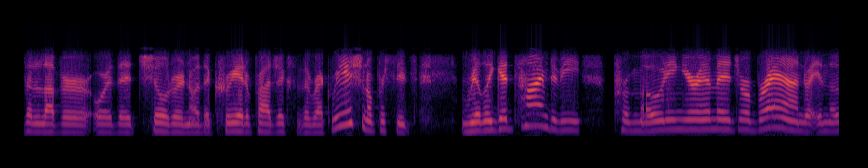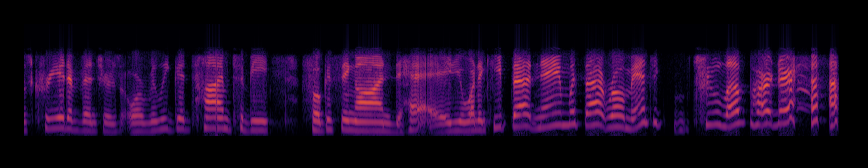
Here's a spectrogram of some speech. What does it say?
the lover or the children or the creative projects or the recreational pursuits really good time to be promoting your image or brand in those creative ventures or really good time to be focusing on hey do you want to keep that name with that romantic true love partner?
